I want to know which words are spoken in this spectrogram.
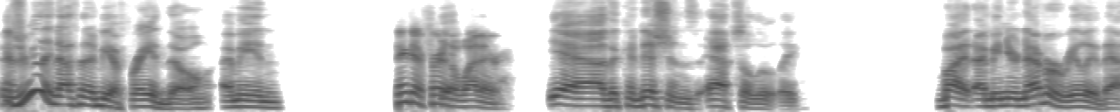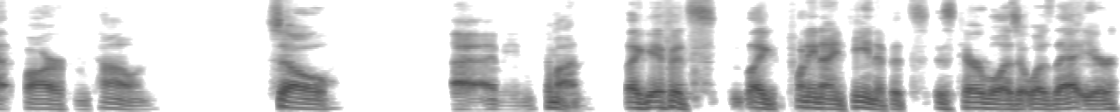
There's really nothing to be afraid, though. I mean, I think they're afraid Yeah. of the weather. yeah, the conditions, absolutely. But I mean, you're never really that far from town. So, I I mean, come on. Like, if it's like 2019, if it's as terrible as it was that year,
